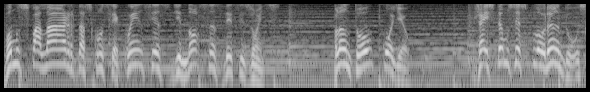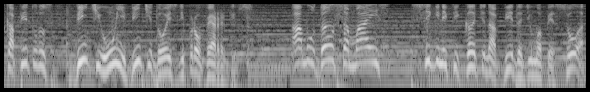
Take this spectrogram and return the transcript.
vamos falar das consequências de nossas decisões. Plantou, colheu. Já estamos explorando os capítulos 21 e 22 de Provérbios. A mudança mais significante na vida de uma pessoa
